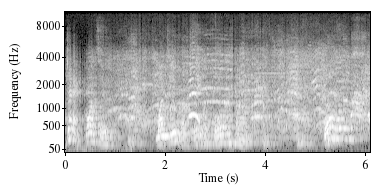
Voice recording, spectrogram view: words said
Jack, one, two. One, two, one, three, one, four, five. Well, uh,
